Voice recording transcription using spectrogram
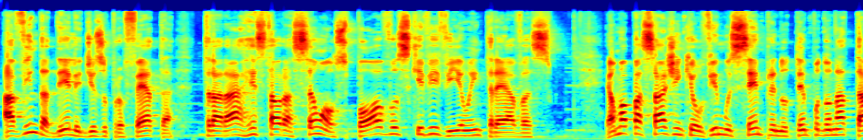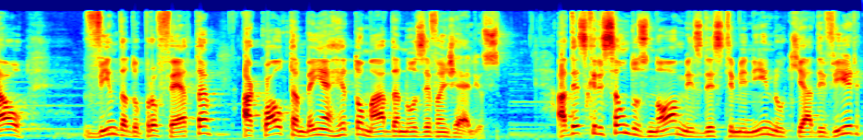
A vinda dele, diz o profeta, trará restauração aos povos que viviam em trevas. É uma passagem que ouvimos sempre no tempo do Natal, vinda do profeta, a qual também é retomada nos evangelhos. A descrição dos nomes deste menino que há de vir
